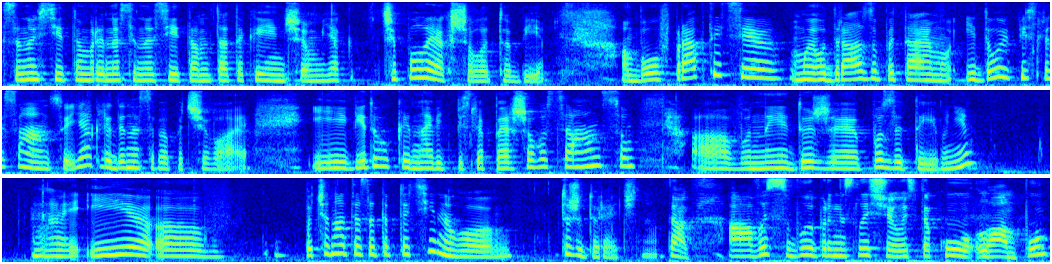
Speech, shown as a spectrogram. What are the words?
синосітом, риносиносітом та таке іншим, як, чи полегшило тобі. Бо в практиці ми одразу питаємо і до і після сеансу, як людина себе почуває. І відгуки навіть після першого сеансу вони дуже позитивні. Е, І е, починати з адаптаційного дуже доречно. Так, а ви з собою принесли ще ось таку лампу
